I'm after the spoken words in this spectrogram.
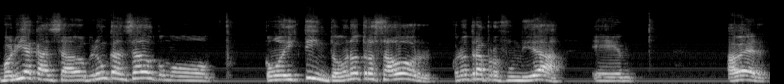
volvía cansado, pero un cansado como, como distinto, con otro sabor, con otra profundidad. a ver,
